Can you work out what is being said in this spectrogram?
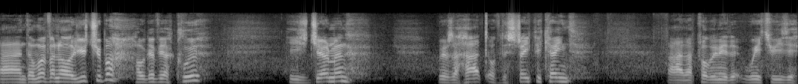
And I'm with another YouTuber, I'll give you a clue. He's German, wears a hat of the stripy kind, and I probably made it way too easy.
